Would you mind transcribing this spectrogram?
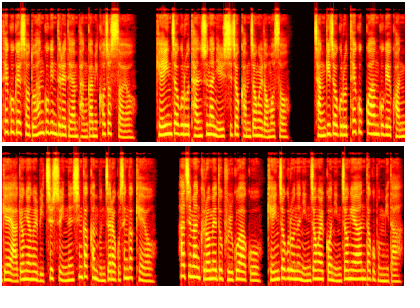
태국에서도 한국인들에 대한 반감이 커졌어요. 개인적으로 단순한 일시적 감정을 넘어서 장기적으로 태국과 한국의 관계에 악영향을 미칠 수 있는 심각한 문제라고 생각해요. 하지만 그럼에도 불구하고 개인적으로는 인정할 건 인정해야 한다고 봅니다.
